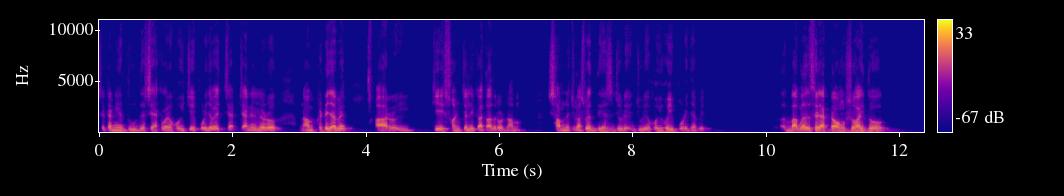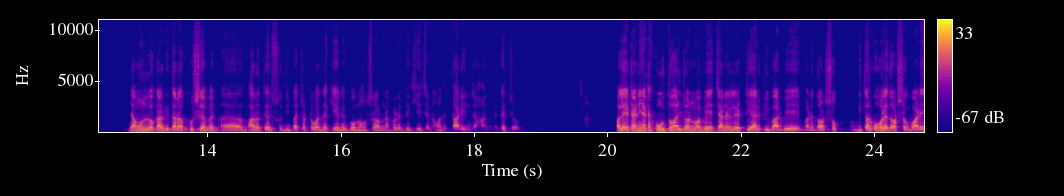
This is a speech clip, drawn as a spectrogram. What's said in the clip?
সেটা নিয়ে দু দেশে একেবারে হইচই পড়ে যাবে চ্যানেলেরও নাম ফেটে যাবে, আর ওই কে সঞ্চালিকা তাদেরও নাম সামনে চলে আসবে, দেশ জুড়ে জুড়ে হই হই পড়ে যাবে। বাংলাদেশের একটা অংশ হয়তো যেমন লোক আর কি তারা খুশি হবেন। ভারতের সুদীপা চট্টোপাধ্যায়কে এনে গোমাংস রান্না করে দেখিয়েছেন আমাদের তারিন জাহান, দেখেছ? ফলে এটা নিয়ে একটা কৌতূহল জন্মাবে চ্যানেলের টিআরপি বাড়বে মানে দর্শক, বিতর্ক হলে দর্শক বাড়ে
